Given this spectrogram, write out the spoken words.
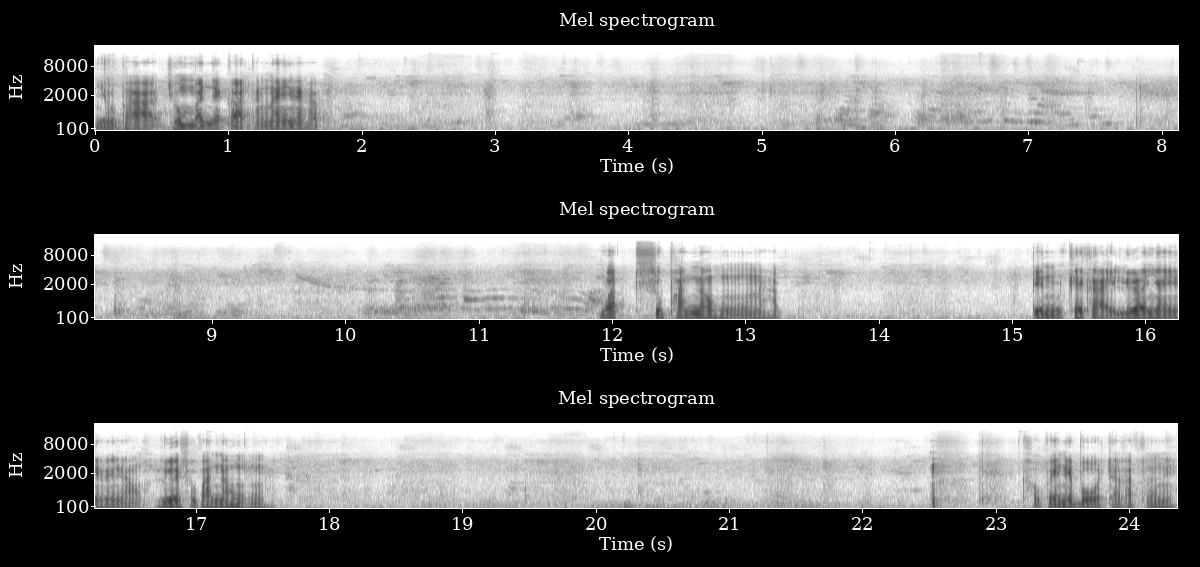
เดี๋ยวพาชมบรรยากาศทางในนะครับวัดสุพรรณหงส์นะครับ เป็นคล้ายๆเรือใหญ่นะพี่น้องเรือสุพรรณหงส์เขาไปในโบสถ์แล้วครับตอนนี้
